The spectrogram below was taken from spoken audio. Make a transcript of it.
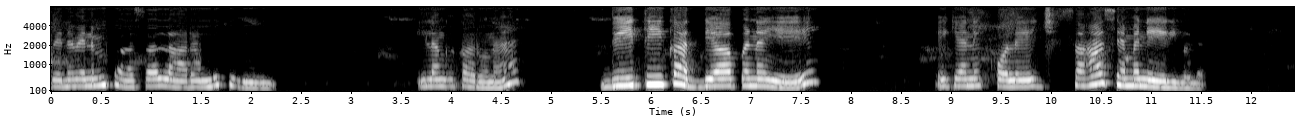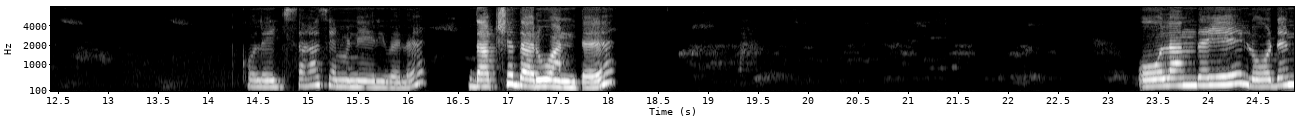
වෙන වෙනම පාසල් ආරම්භ කිරීම. ඊළඟ කරුණ ද්විතීක අධ්‍යාපනයේ ඒ කියන්නේ කොලෙජ් සහ සෙමිනේරි වල කොලෙජ් සහ සෙමිනේරි වල දක්ෂ දරුවන්ට ඕලන්දයේ ලෝඩන්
